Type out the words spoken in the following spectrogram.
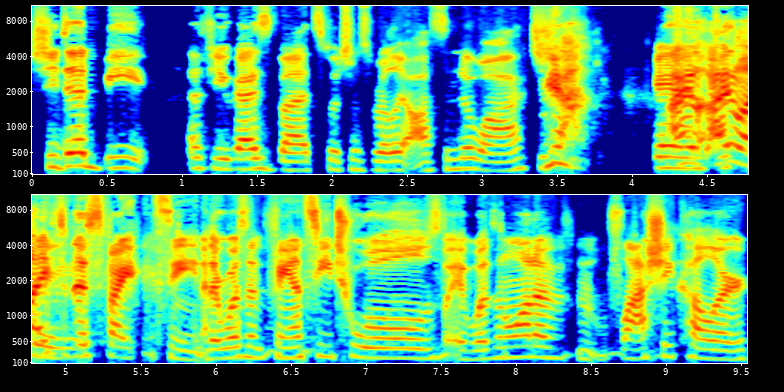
She did beat a few guys' butts, which was really awesome to watch. yeah And I, I liked this fight scene. There wasn't fancy tools. It wasn't a lot of flashy color.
